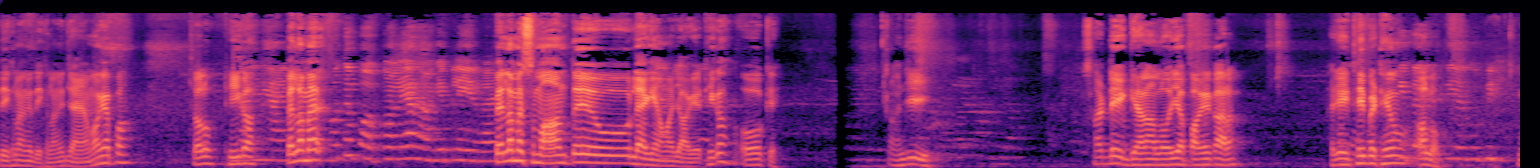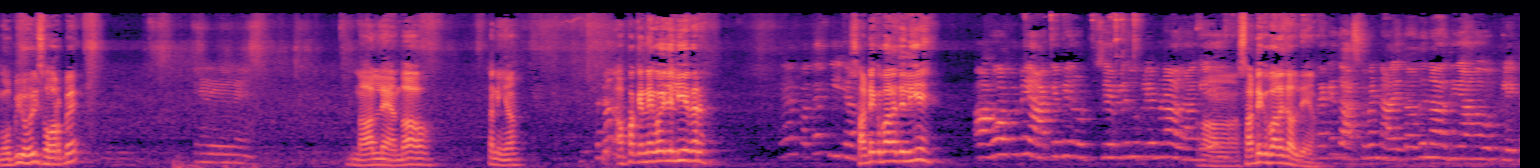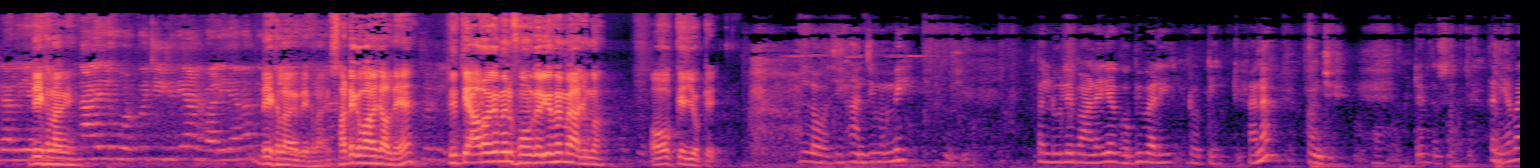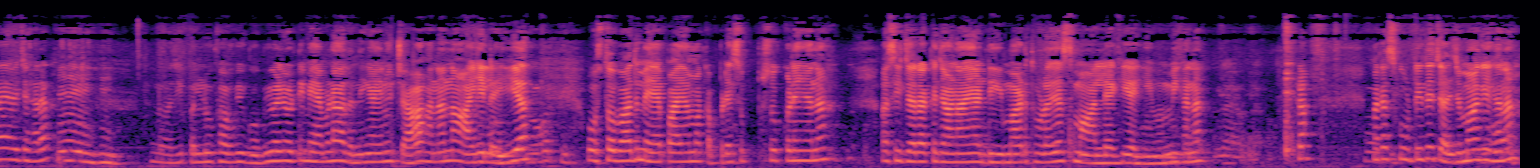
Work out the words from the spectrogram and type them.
ਦੇਖ ਲਾਂਗੇ ਦੇਖ ਲਾਂਗੇ ਜਾ ਆਵਾਂਗੇ ਆਪਾਂ। ਚਲੋ ਠੀਕ ਆ। ਪਹਿਲਾਂ ਮੈਂ ਉਹ ਤਾਂ ਪੌਪਕਾਰਨ ਲਿਆ ਦਾਂਗੇ ਪਲੇਨ ਵਾਲਾ। ਪਹਿਲਾਂ ਮੈਂ ਸਮਾਨ ਤੇ ਉਹ ਲੈ ਕੇ ਆਵਾਂ ਜਾ ਕੇ ਠੀਕ ਆ? ਓਕੇ। ਹਾਂਜੀ। 11:30 ਲੋ ਜੀ ਆਪਾਂ ਆ ਗਏ ਘਰ। ਹਜੇ ਇੱਥੇ ਹੀ ਬੈਠੇ ਹੋ। ਆ ਲੋ ਗੋਭੀ ਹੋਈ 100 ਰੁਪਏ। ਇਹ ਨਾਲ ਲੈ ਆਂਦਾ ਉਹ ਧਨੀਆ। ਆਪਾਂ ਕਿੰਨੇ ਕੁ ਵਜੇ ਚੱਲੀਏ ਫਿਰ? ਕੀ ਆ 12:30 ਚੱਲੀਏ? ਆਹੋ ਆਪਾਂ ਵੀ ਆ ਕੇ ਵੀ ਸੇਵਲੇ ਸੁਪਲੇ ਬਣਾ ਲਾਂਗੇ। ਹਾਂ 12:30 ਚੱਲਦੇ ਆ ਮੈਂ ਕਿ 10 ਮਿੰਟ ਨਾਲੇ ਤਾਂ ਉਹਦੇ ਨਾਲ ਦੀਆਂ ਉਹ ਪਲੇਟਾਂ ਲੈ ਦੇਖ ਲਾਂਗੇ। ਨਾਲੇ ਜੇ ਹੋਰ ਕੋਈ ਚੀਜ਼ ਲਿਆਉਣ ਵਾਲੀ ਆ ਨਾ ਦੇਖ ਲਾਂਗੇ ਦੇਖ ਲਾਂਗੇ। 12:30 ਚੱਲਦੇ ਆ ਤੁਸੀਂ ਤਿਆਰ ਹੋ ਕੇ ਮੈਨੂੰ ਫੋਨ ਕਰਿਓ ਫਿਰ ਮੈਂ ਆ ਜਾਊਂਗਾ। ਓਕੇ ਜੀ ਓਕੇ। ਲੋ ਜੀ ਹਾਂਜੀ ਮੰਮੀ। ਪੱਲੂ ਬਣ ਲਈ ਆ ਗੋਭੀ ਵਾਲੀ ਰੋਟੀ ਹੈਨਾ? ਹਾਂਜੀ। ਟਿਪ ਦੱਸੋ ਧਨੀਆ ਪਾਇਆ ਵਿੱਚ ਹਰਾ? ਹੂੰ ਹੂੰ। ਲੋ ਜੀ ਪੱਲੂ ਖਾਊਗੀ ਗੋਭੀ ਵਾਲੀ ਰੋਟੀ ਮੈਂ ਬਣਾ ਦਿੰਦੀ ਆ ਇਹਨੂੰ ਚਾਹ ਹਨਾ ਨਾ ਇਹ ਲਈ ਆ। ਉਸ ਤੋਂ ਬਾਅਦ ਮੈਂ ਪਾਇਆ ਮੈਂ ਕੱਪੜੇ ਸੁੱਕ- ਸੁੱਕਣੇ ਹਨਾ? ਅਸੀਂ ਜਰਾ ਕ ਜਾਣਾ ਆ ਡੀਮਾਰਟ ਥੋੜਾ ਜਿਹਾ ਸਮਾਨ ਲੈ ਕੇ ਆਈਏ ਮੰਮੀ ਹਨਾ? ਠੀਕ ਆ? ਮੈਂ ਕਿਹਾ ਸਕੂਟੀ ਤੇ ਚੱਲ ਜਾਵਾਂਗੇ ਹਨਾ?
